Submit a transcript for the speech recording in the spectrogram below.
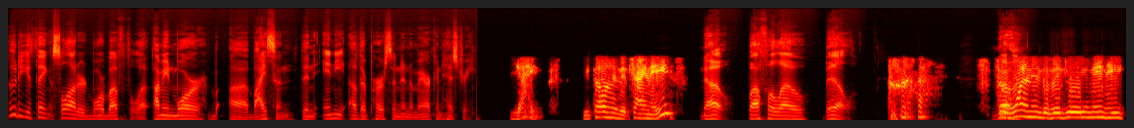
who do you think slaughtered more buffalo? I mean, more uh, bison than any other person in American history? Yikes! You telling me the Chinese? No, Buffalo Bill. so no. one individual, you mean he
